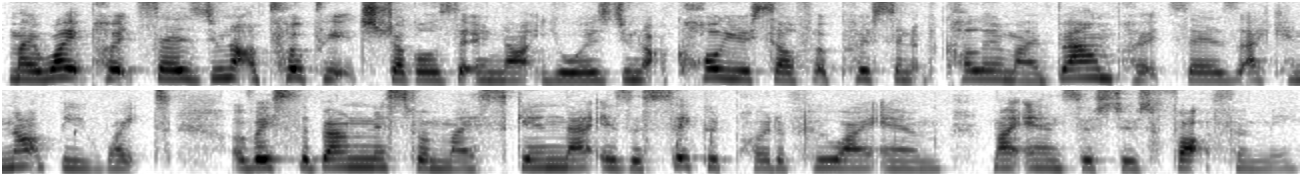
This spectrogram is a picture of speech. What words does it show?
My white part says, Do not appropriate struggles that are not yours. Do not call yourself a person of color. My brown part says, I cannot be white. Erase the brownness from my skin. That is a sacred part of who I am. My ancestors fought for me.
